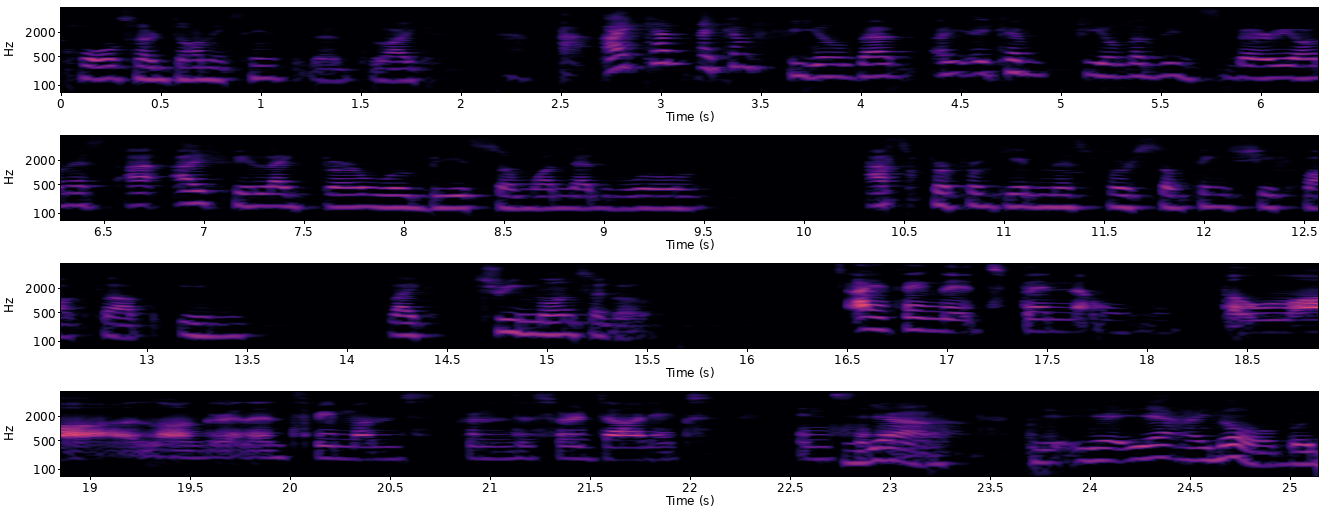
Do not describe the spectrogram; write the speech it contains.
whole Sardonyx incident. Like, I, I can I can feel that I, I can feel that it's very honest. I, I feel like Pearl will be someone that will ask for forgiveness for something she fucked up in like three months ago. I think it's been a lot longer than three months from the Sardonyx incident. Yeah. Yeah, yeah, yeah, I know, but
